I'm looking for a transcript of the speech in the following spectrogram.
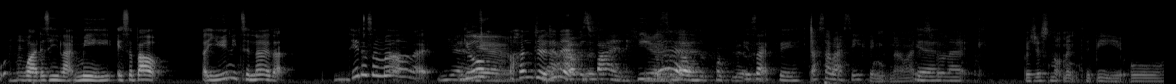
Wh- Mhm. Why doesn't he like me? It's about, like, you need to know that he doesn't matter. Like, Yeah. you're Yeah. 100, Like, innit? I was fine. He was the Yeah. one with the problem. Exactly. That's how I see things now. I just feel like we're just not meant to be, or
